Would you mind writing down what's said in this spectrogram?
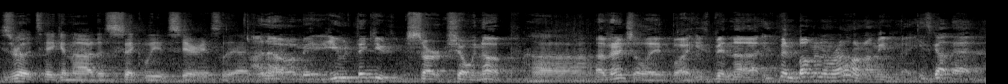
He's really taking uh, this sick leave seriously. I know. I mean, you would think you'd start showing up Uh, eventually, but he's been uh, he's been bumming around. I mean, he's got that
